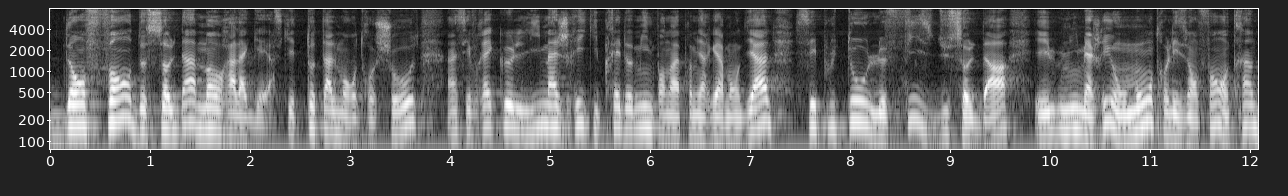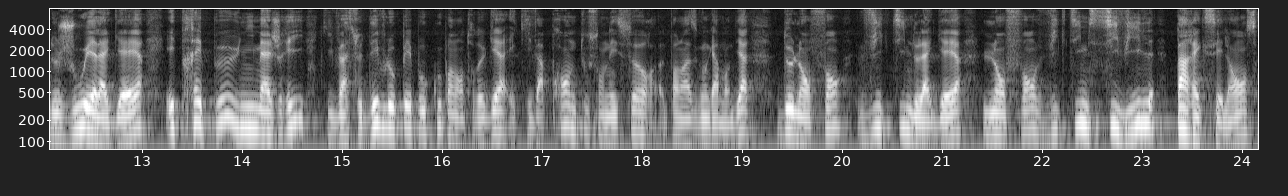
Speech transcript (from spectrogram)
d'enfants de soldats morts à la guerre, ce qui est totalement autre chose. Hein. c'est vrai que l'imagerie qui prédomine pendant la Première Guerre mondiale, c'est plutôt le fils du soldat, et une imagerie où on montre les enfants en train de jouer à la guerre, et très peu une imagerie qui va se développer beaucoup pendant l'entre-deux-guerres et qui va prendre tout son essor pendant la Seconde Guerre mondiale, de l'enfant victime de la guerre, l'enfant victime civile par excellence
